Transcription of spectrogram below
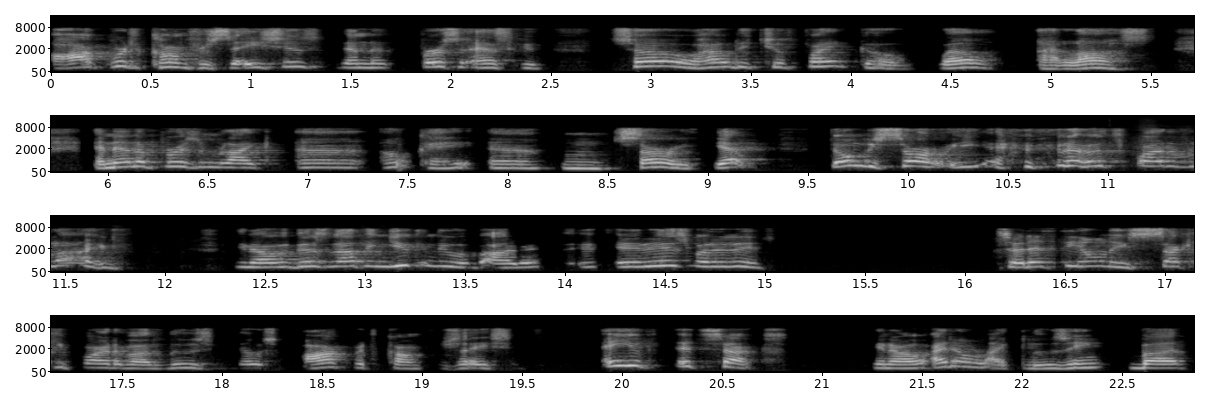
awkward conversations. Then the person asks you, So, how did your fight go? Well, I lost. And then a person be like, uh, okay, uh, mm, sorry. Yep. Don't be sorry. you know, it's part of life. You know, there's nothing you can do about it. it. It is what it is. So that's the only sucky part about losing, those awkward conversations. And you, it sucks. You know, I don't like losing, but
